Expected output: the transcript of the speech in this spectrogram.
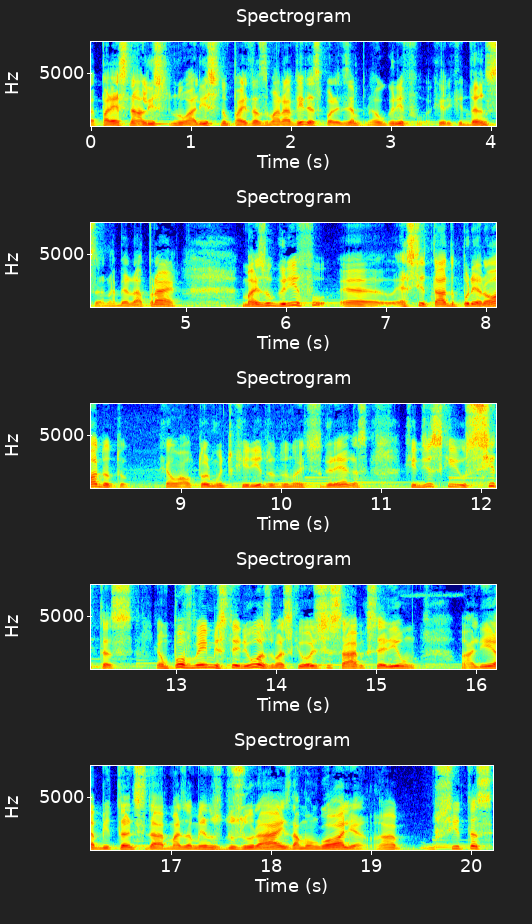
aparece na Alice, no Alice no País das Maravilhas, por exemplo, né? o grifo, aquele que dança na beira da praia. Mas o grifo é, é citado por Heródoto, que é um autor muito querido do Noites Gregas, que diz que os citas é um povo meio misterioso, mas que hoje se sabe que seriam ali habitantes da, mais ou menos dos Urais, da Mongólia, ah, os citas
